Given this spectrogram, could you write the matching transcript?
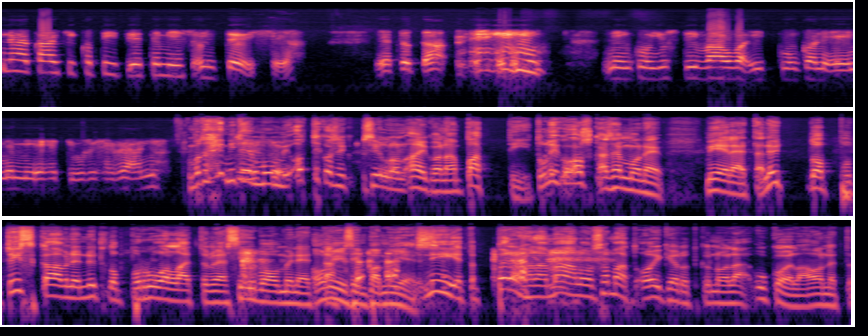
nämä kaikki kotityöt ja mies oli töissä. Ja, ja tota, niin kuin justiin vauva itkuunko, niin ei ne miehet juuri herännyt. Mutta hei, miten mummi, ottiko se silloin aikoinaan pattiin? Tuliko koskaan semmoinen mieleen, että nyt loppu tiskaaminen, nyt loppu ruoanlaittaminen ja siivoaminen? Että, Olisinpa mies. niin, että perhana mä haluan samat oikeudet kuin noilla ukoilla on, että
